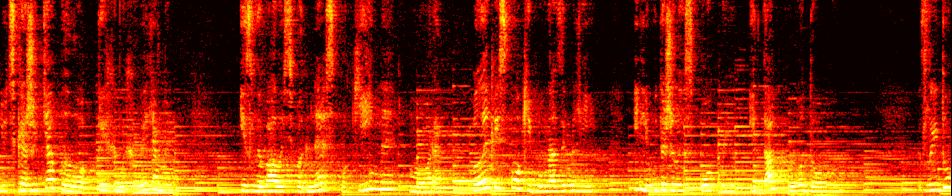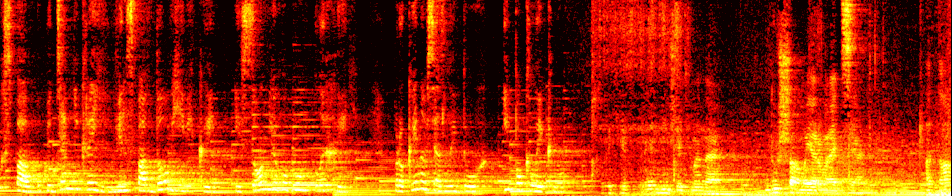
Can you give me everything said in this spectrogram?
Людське життя плило тихими хвилями і зливалось в одне спокійне море. Великий спокій був на землі, і люди жили в спокою, і так було довго. Злий дух спав у підземній країні. Він спав довгі віки, і сон його був лихий. Прокинувся злий дух і покликнув. Не мучить мене, душа моя рветься, а там,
